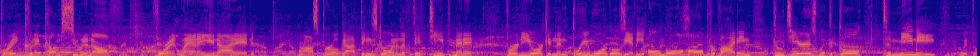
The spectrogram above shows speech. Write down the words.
Break couldn't come soon enough for Atlanta United. Rossborough got things going in the 15th minute for New York, and then three more goals. He had the own goal, Hall providing, Gutierrez with the goal, Tamimi with the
